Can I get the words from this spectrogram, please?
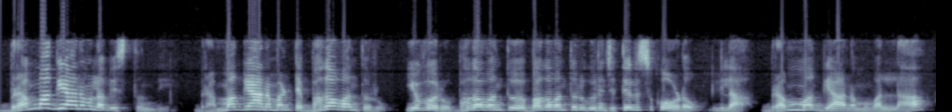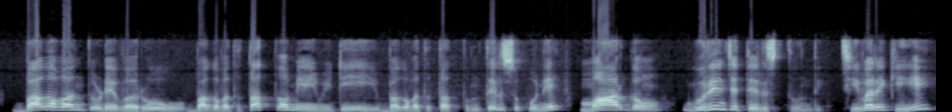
బ్రహ్మజ్ఞానం లభిస్తుంది. బ్రహ్మజ్ఞానం అంటే భగవంతుడు. ఎవరు? భగవంతు భగవంతుని గురించి తెలుసుకోవడం. ఇలా బ్రహ్మజ్ఞానం వల్ల భగవంతుడెవరు? భగవత తత్వం ఏమిటి? భగవత తత్వం తెలుసుకునే మార్గం గురించి తెలుస్తుంది. చివరికి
